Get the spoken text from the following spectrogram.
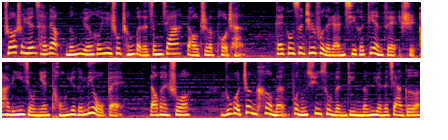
主要是原材料、能源和运输成本的增加导致了破产。该公司支付的燃气和电费是2019年同月的六倍。老板说：“如果政客们不能迅速稳定能源的价格，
